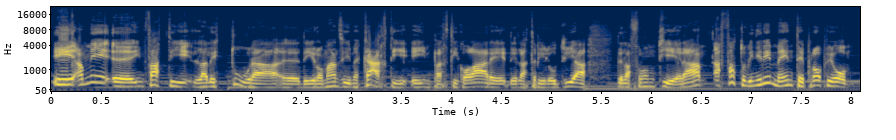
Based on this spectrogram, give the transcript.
E a me, eh, infatti, la lettura eh, dei romanzi di McCarthy e in particolare della trilogia della frontiera ha fatto venire in mente proprio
